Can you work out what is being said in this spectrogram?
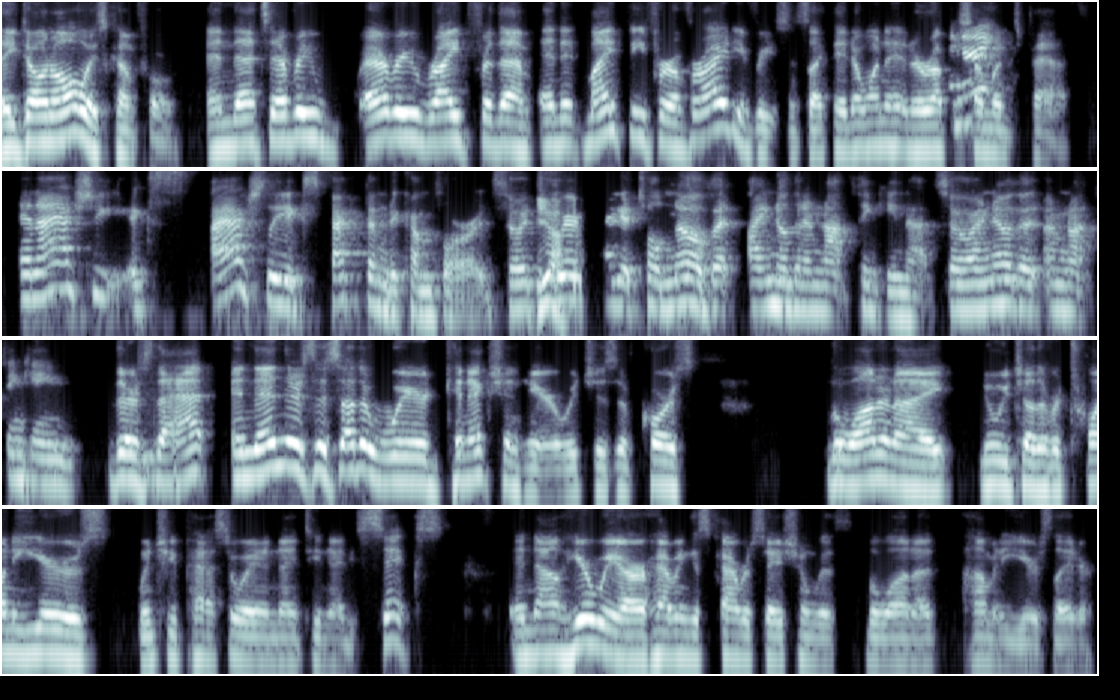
they don't always come forward. And that's every every right for them. And it might be for a variety of reasons, like they don't want to interrupt And I- someone's path. and I actually, ex- I actually expect them to come forward. So it's Yeah. weird I get told no, but I know that I'm not thinking that. So I know that I'm not thinking. there's that and then there's this other weird connection here which is of course luana and i knew each other for 20 years when she passed away in 1996 and now here we are having this conversation with luana how many years later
